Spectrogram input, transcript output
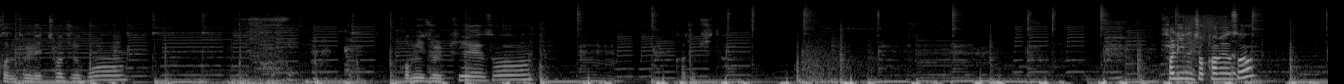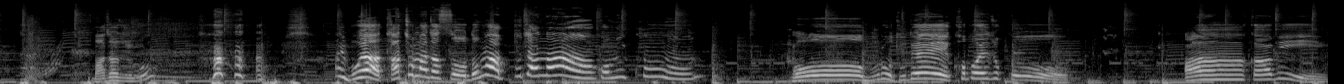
건틀리 쳐주고 거미줄 피해서 가줍시다. 살리는 척 하면서 맞아주고? 아니 뭐야 다쳐 맞았어. 너무 아프잖아 거미쿤. 오 무로 두 대 커버해줬고 아 까비.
